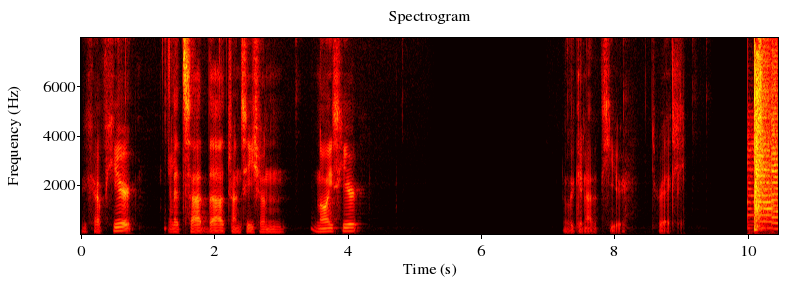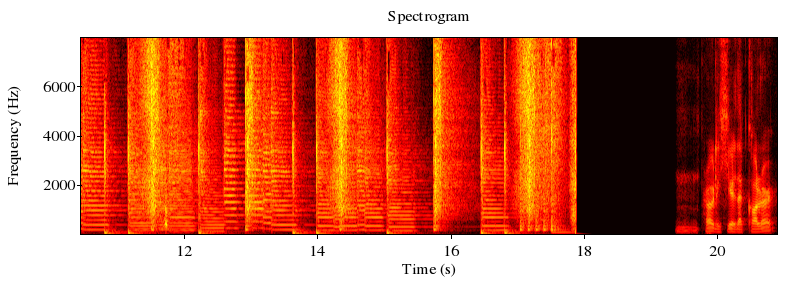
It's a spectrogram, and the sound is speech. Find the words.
we have here. Let's add the transition noise here. We can add it here directly. Mm, probably here the color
